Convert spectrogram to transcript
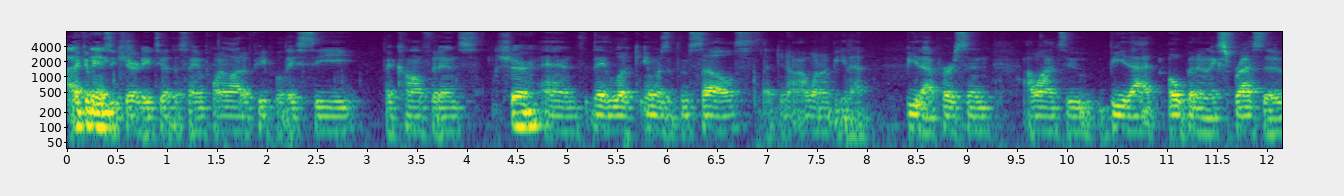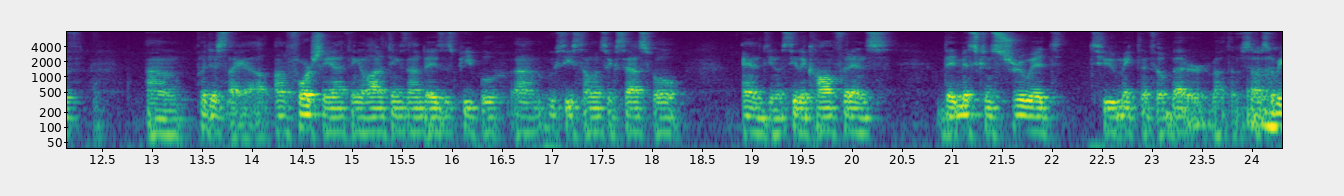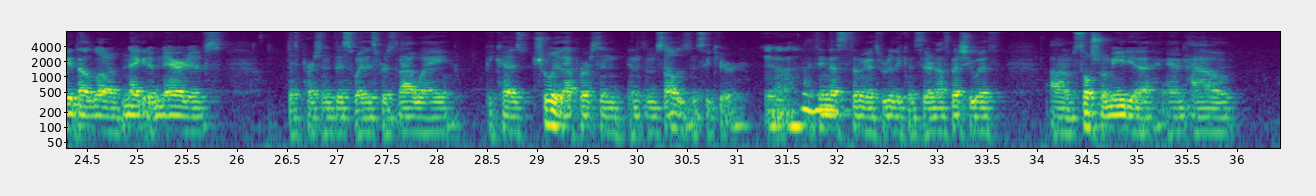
I It could be insecurity too. At the same point, a lot of people they see the confidence sure. and they look inwards at themselves. Like you know, I want to be that, be that person. I want to be that open and expressive. Um, but just like uh, unfortunately, I think a lot of things nowadays is people um, who see someone successful, and you know see the confidence, they misconstrue it to make them feel better about themselves. So we get that a lot of negative narratives. This person's this way. This person that way. Because truly, that person in themselves is insecure. Yeah, I think that's something that's really considered, now, especially with um, social media and how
